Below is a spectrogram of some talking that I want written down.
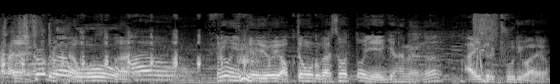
아, 시끄럽다고. 아유. 그리고 이제 요 옆동으로 가서 또 얘기하면은 아이들 둘이 와요.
